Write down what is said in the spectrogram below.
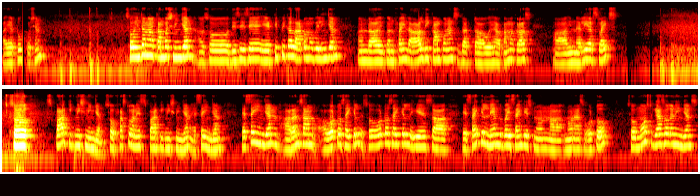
a two question. So internal combustion engine. Uh, so this is a, a typical automobile engine. And uh, you can find all the components that uh, we have come across in earlier slides so spark ignition engine. So first one is spark ignition engine SI engine. SI engine uh, runs on Otto cycle so Otto cycle is uh, a cycle named by scientists known uh, known as Otto so most gasoline engines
